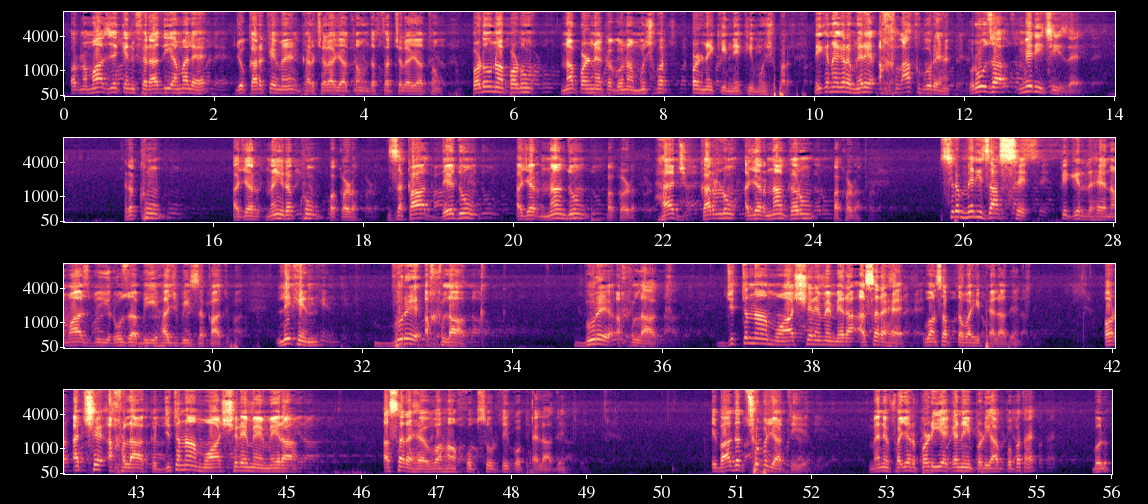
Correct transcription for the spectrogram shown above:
اور نماز ایک انفرادی عمل ہے جو کر کے میں گھر چلا جاتا ہوں، دفتر چلا جاتا ہوں۔ پڑھوں نہ پڑھوں، نہ پڑھنے کا گناہ مجھ پر، پڑھنے کی نیکی مجھ پر۔ لیکن اگر میرے اخلاق برے ہیں، روزہ میری چیز ہے۔ رکھوں، اجر نہیں رکھوں، پکڑ۔ زکات دے دوں، اجر نہ دوں، پکڑ۔ حج کر لوں، اجر نہ کروں، پکڑ۔ صرف میری ذات سے کے گرد ہے، نماز بھی، روزہ بھی، حج بھی زکات بھی۔ لیکن برے اخلاق برے اخلاق، جتنا معاشرے میں میرا اثر ہے، وہ سب تباہی پھیلا دیں گے۔ اور اچھے اخلاق، جتنا معاشرے میں میرا اثر ہے، وہاں خوبصورتی کو پھیلا دیں عبادت چھپ جاتی ہے۔ میں نے فجر پڑھی ہے کہ نہیں پڑھی، آپ کو پتا ہے؟ بولو۔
